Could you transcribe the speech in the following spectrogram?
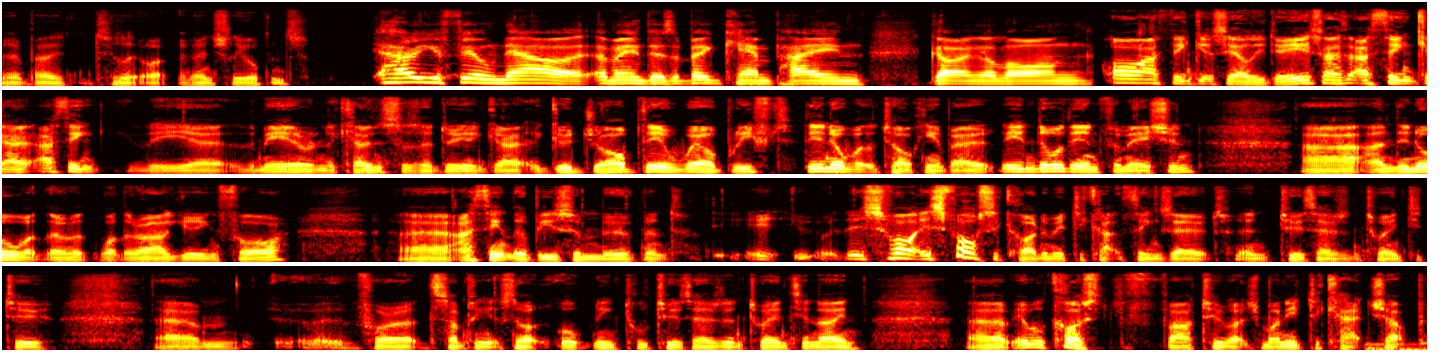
uh, by until it eventually opens. How do you feel now? I mean, there's a big campaign going along. Oh, I think it's early days. I, I think I, I, think the uh, the mayor and the councillors are doing a, a, good job. They're well briefed. They know what they're talking about. They know the information, uh, and they know what they're what they're arguing for. Uh, I think there'll be some movement. It, it's, it's false economy to cut things out in 2022 um, for something that's not opening till 2029. Uh, it will cost far too much money to catch up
